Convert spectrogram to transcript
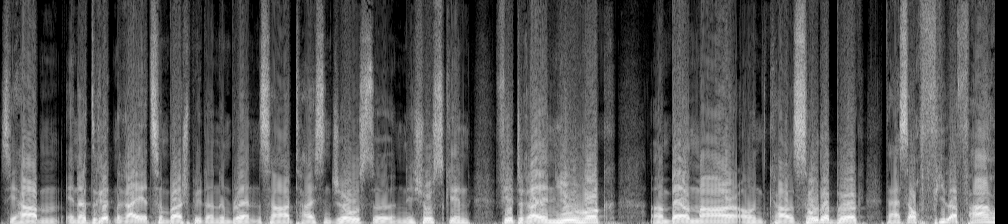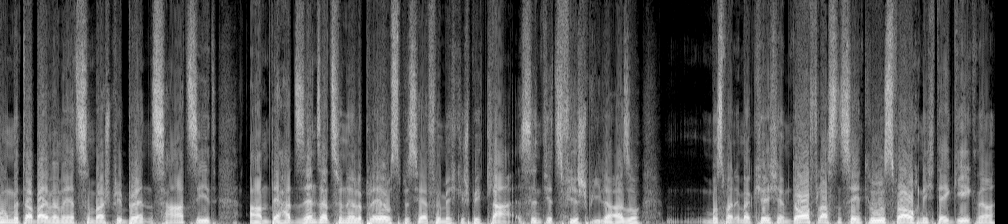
Sie haben in der dritten Reihe zum Beispiel dann den Brandon Saar, Tyson Jones, äh, Nishuskin, vierte Reihe Newhawk, ähm, Belmar und Karl Soderberg. Da ist auch viel Erfahrung mit dabei, wenn man jetzt zum Beispiel Brandon Saar sieht. Ähm, der hat sensationelle Playoffs bisher für mich gespielt. Klar, es sind jetzt vier Spieler, also muss man immer Kirche im Dorf lassen. St. Louis war auch nicht der Gegner,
